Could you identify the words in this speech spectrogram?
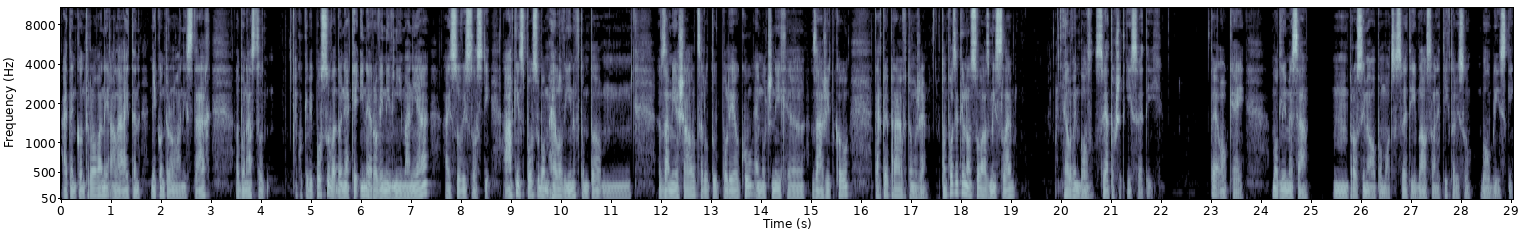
Aj ten kontrolovaný, ale aj ten nekontrolovaný strach, lebo nás to ako keby posúva do nejakej inej roviny vnímania aj súvislosti. A akým spôsobom Halloween v tomto mm, zamiešal celú tú polievku emočných e, zážitkov, tak to je práve v tom, že v tom pozitívnom slova zmysle Halloween bol Sviatok všetkých svetých. To je OK. Modlíme sa, mm, prosíme o pomoc. Svetí, blahoslavení, tí, ktorí sú Bohu blízky.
